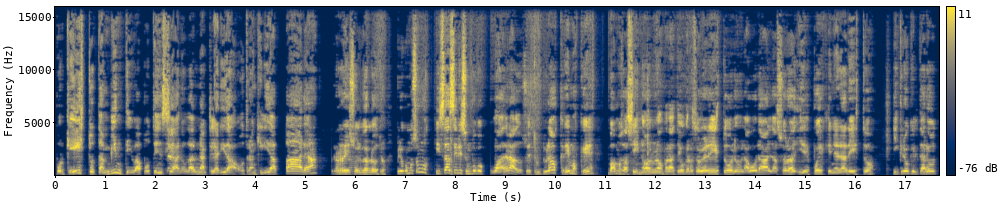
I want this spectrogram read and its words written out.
porque esto también te va a potenciar o dar una claridad o tranquilidad para resolver lo otro. Pero como somos quizás seres un poco cuadrados o estructurados, creemos que vamos así, ¿no? No, pará, tengo que resolver esto, lo laboral, las horas y después generar esto. Y creo que el tarot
